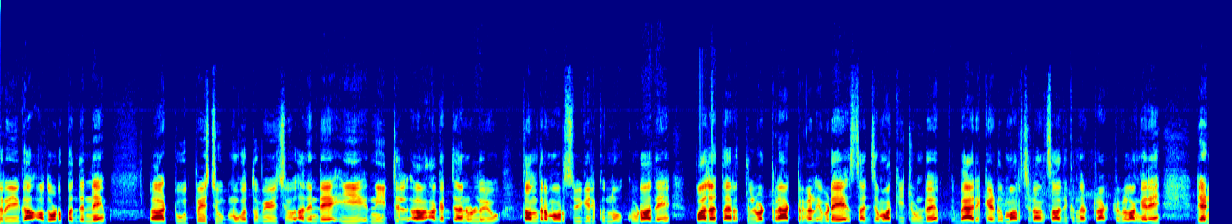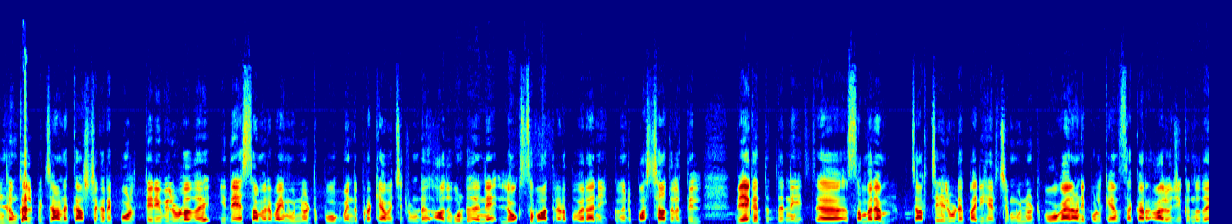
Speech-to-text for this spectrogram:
എറിയുക. അതോടൊപ്പം തന്നെ ടൂത്ത് പേസ്റ്റ് മുഖത്ത് ഉപയോഗിച്ചു അതിന്റെ ഈ നീറ്റിൽ അകറ്റാനുള്ളൊരു തന്ത്രം അവർ സ്വീകരിക്കുന്നു. കൂടാതെ പല തരത്തിലുള്ള ട്രാക്ടറുകൾ ഇവിടെ സജ്ജമാക്കിയിട്ടുണ്ട്. ബാരിക്കേഡ് മറിച്ചിടാൻ സാധിക്കുന്ന ട്രാക്ടറുകൾ അങ്ങനെ രണ്ടും കൽപ്പിച്ചാണ് കർഷകർ ഇപ്പോൾ തെരുവിലുള്ളത്. ഇതേ സമരമായി മുന്നോട്ട് പോകുമെന്ന് പ്രഖ്യാപിച്ചിട്ടുണ്ട്. അതുകൊണ്ട് തന്നെ ലോക്സഭാ തിരഞ്ഞെടുപ്പ് വരാനിരിക്കുന്ന ഒരു പശ്ചാത്തലത്തിൽ വേഗത്തിൽ തന്നെ സമരം ചർച്ചയിലൂടെ പരിഹരിച്ച് മുന്നോട്ട് പോകാനാണ് ഇപ്പോൾ കേന്ദ്ര സർക്കാർ ആലോചിക്കുന്നത്.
